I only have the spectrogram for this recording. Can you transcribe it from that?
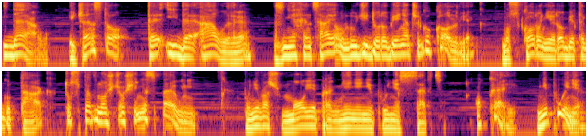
ideał. I często te ideały zniechęcają ludzi do robienia czegokolwiek, bo skoro nie robię tego tak, to z pewnością się nie spełni, ponieważ moje pragnienie nie płynie z serca. Okej, okay, nie płynie,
